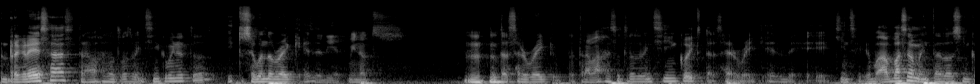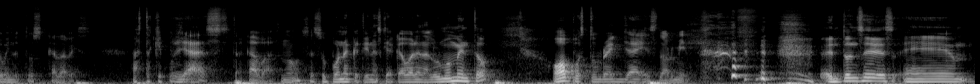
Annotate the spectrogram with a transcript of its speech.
regresas, trabajas otros 25 minutos y tu segundo break es de 10 minutos. Tu Ujú. tercer break trabajas otros 25 y tu tercer break es de 15. Va- Vas aumentando 5 minutos cada vez. Hasta que pues ya te acabas, ¿no? Se supone que tienes que acabar en algún momento. O pues tu break ya es dormir. Entonces, eh,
